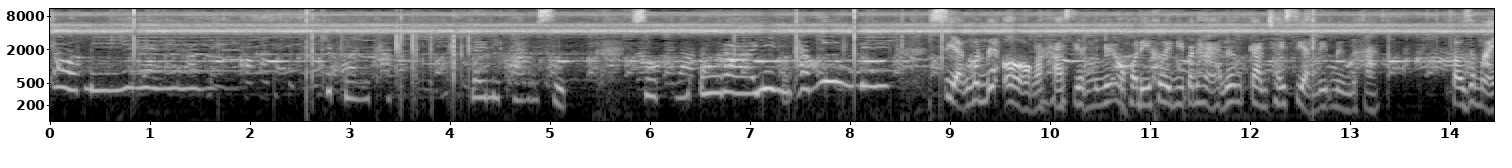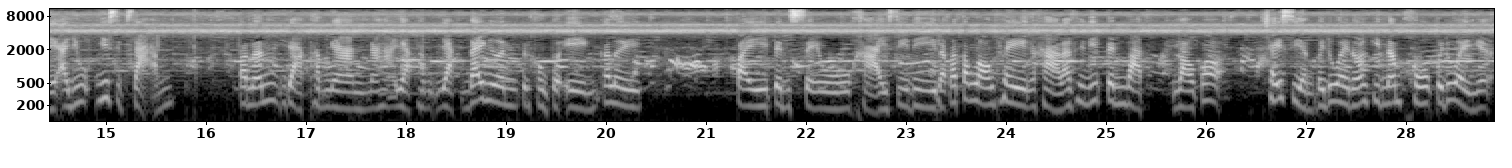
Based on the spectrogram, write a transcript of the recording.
โอ้ยโชคดีคิดดีทำเลยมีความสุข สุขอุรายิ่งทำยิ่งดีเสียงมันไม่ออกอะค่ะ เสียงมันไม่ออกพอดีเคยมีปัญหาเรื่องการใช้เสียงนิดนึงนะคะ ตอนสมัยอายุ 23 ตอนนั้นอยากทำงานนะคะอยากทำอยากได้เงินเป็นของตัวเองก็เลยไปเป็นเซลล์ขายซีดี แล้วก็ต้องร้องเพลงะค่ะ แล้วทีนี้เป็นหวัดเราก็ใช้เสียงไปด้วยเนาะกินน้ำโค้กไปด้วยอย่างเงี้ย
